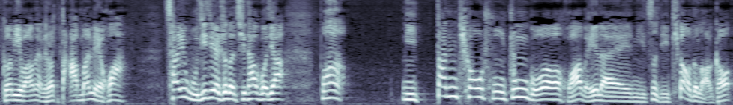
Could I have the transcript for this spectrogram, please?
隔壁王奶奶说打满脸花。参与五 G 建设的其他国家，哇，你。单挑出中国华为来，你自己跳的老高，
